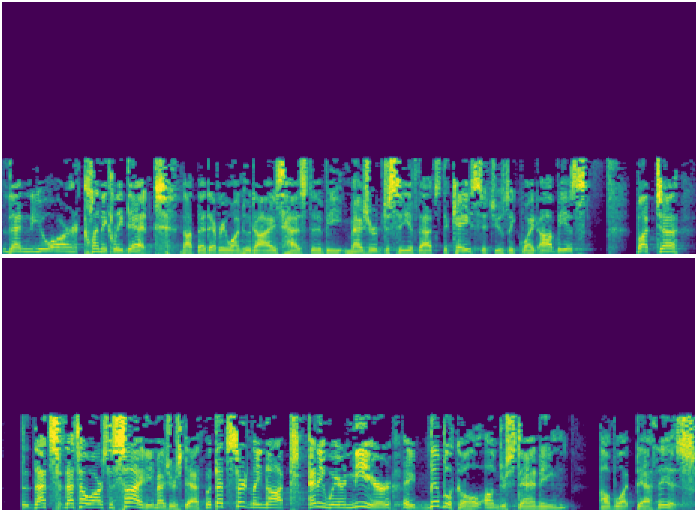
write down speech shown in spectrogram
then you are clinically dead. Not that everyone who dies has to be measured to see if that's the case. It's usually quite obvious. But uh, that's, that's how our society measures death. But that's certainly not anywhere near a biblical understanding of what death is.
